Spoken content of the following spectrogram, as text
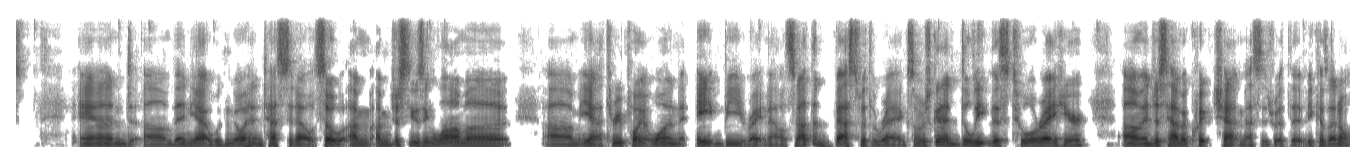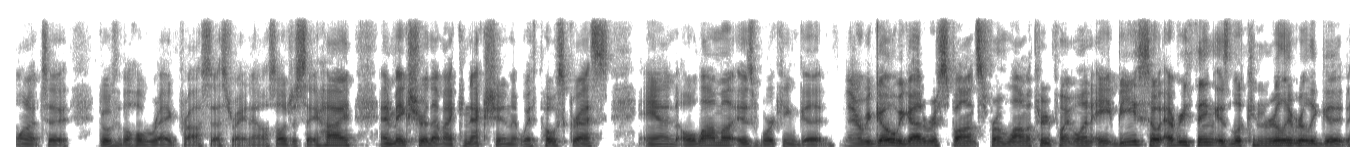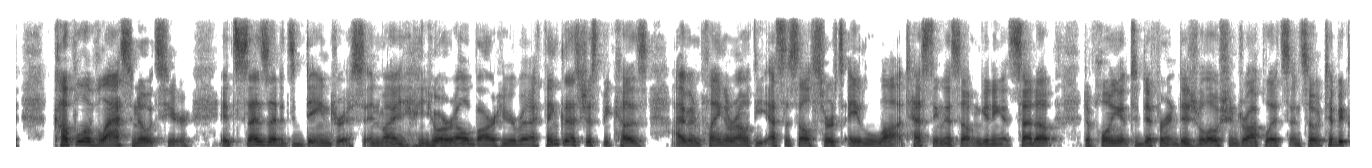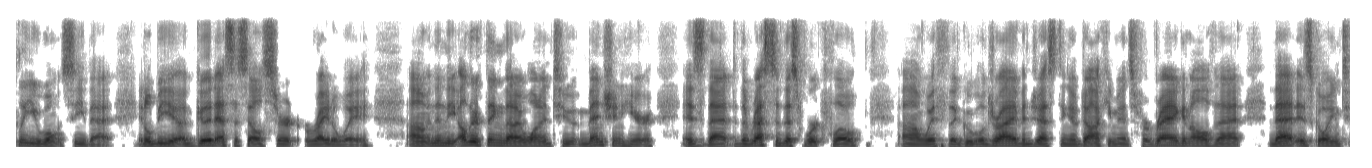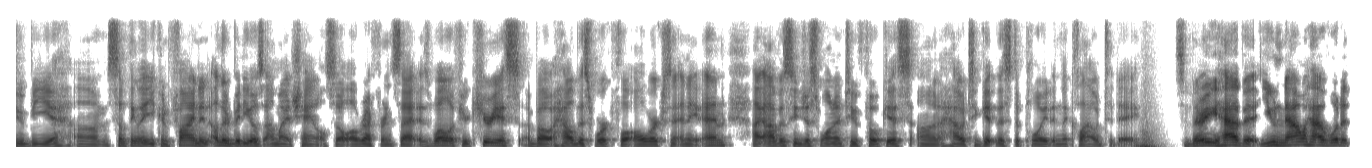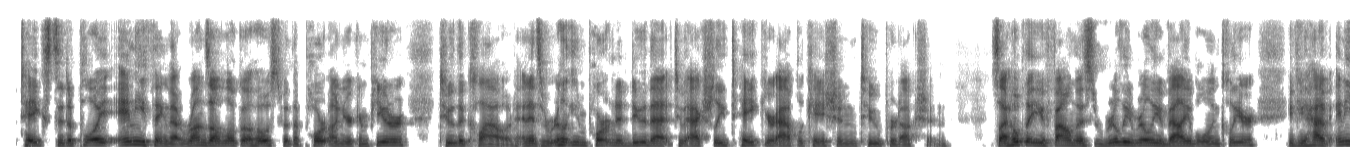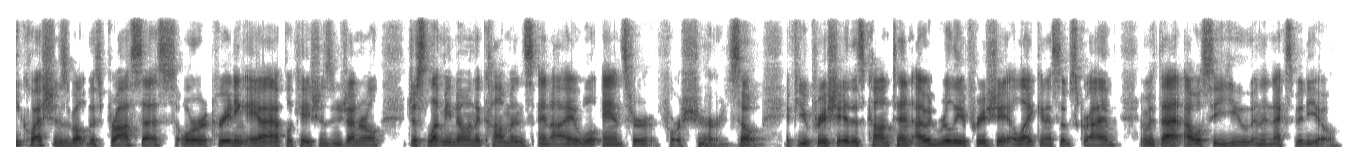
And um, then, yeah, we can go ahead and test it out. So I'm, I'm just using Llama um, yeah, 3.1 8B right now. It's not the best with RAG, so I'm just going to delete this tool right here um, and just have a quick chat message with it because I don't want it to go through the whole RAG process right now. So I'll just say hi and make sure that my connection with Postgres and Ollama is working good. There we go. We got a response from Llama 3.1 8B, so everything is looking really, really good. Couple of last notes here. It says that it's dangerous in my URL bar here, but I think that's just because I've been playing around with the SSL certs a lot, testing this out and getting it set up, deploying it to different DigitalOcean droplets. And so typically you won't see that. It'll be a good SSL cert right away. Um, and then the other thing that I wanted to mention here is that the rest of this workflow uh, with the Google Drive ingesting of documents for RAG and all of that, that is going to be um, something that you can find in other videos on my channel. So I'll reference that as well. If you're curious about how this workflow all works in N8N, I obviously just wanted to focus on how to get this deployed in the cloud today. So there you have it. You now have what it takes to deploy anything that runs on localhost with a port on your computer to the cloud. And it's really important to do that to take your application to production. So I hope that you found this really, really valuable and clear. If you have any questions about this process or creating AI applications in general, just let me know in the comments and I will answer for sure. So if you appreciated this content, I would really appreciate a like and a subscribe. And with that, I will see you in the next video.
